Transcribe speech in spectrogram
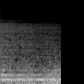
Música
